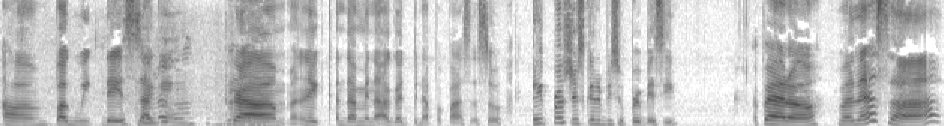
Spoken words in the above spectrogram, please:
um pag weekdays Sino laging ang- cram like ang dami na agad pinapapasa so April's just gonna be super busy pero Vanessa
